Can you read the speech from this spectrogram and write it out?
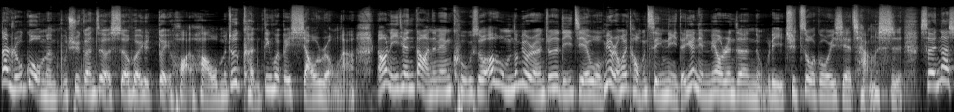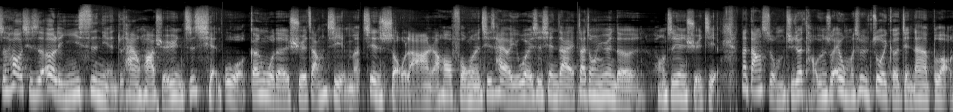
那如果我们不去跟这个社会去对话的话，我们就肯定会被消融啊。然后你一天到晚那边哭说：“哦，我们都没有人就是理解我，没有人会同情你的，因为你没有认真的努力去做过一些尝试。”所以那时候，其实二零一四年就太阳花学运之前，我跟我的学长姐们见手啦，然后。冯文，其实还有一位是现在在中研院的黄之燕学姐。那当时我们其实就讨论说，哎，我们是不是做一个简单的 blog，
